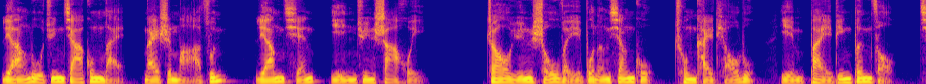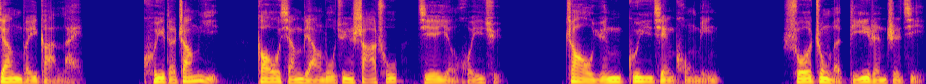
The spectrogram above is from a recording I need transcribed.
两路军夹攻来，乃是马尊、梁前引军杀回。赵云首尾不能相顾，冲开条路，引败兵奔走。姜维赶来，亏得张翼。高翔两路军杀出，接应回去。赵云归见孔明，说中了敌人之计。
